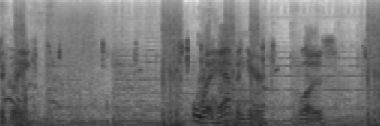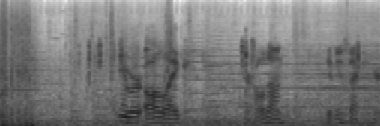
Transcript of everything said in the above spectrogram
Basically, what happened here was you were all like, here, hold on, give me a second here.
